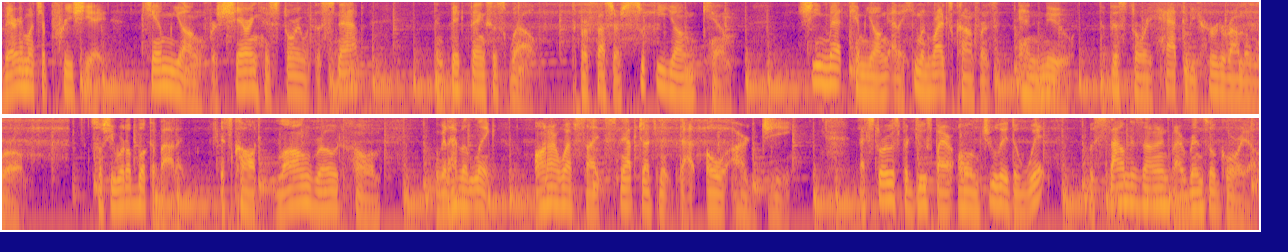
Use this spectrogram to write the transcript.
Very much appreciate Kim Yong for sharing his story with the Snap, and big thanks as well to Professor Suk-Young Kim. She met Kim Yong at a human rights conference and knew that this story had to be heard around the world. So she wrote a book about it. It's called Long Road Home. We're going to have a link on our website, snapjudgment.org. That story was produced by our own Julia DeWitt with sound design by Renzo Gorrio.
